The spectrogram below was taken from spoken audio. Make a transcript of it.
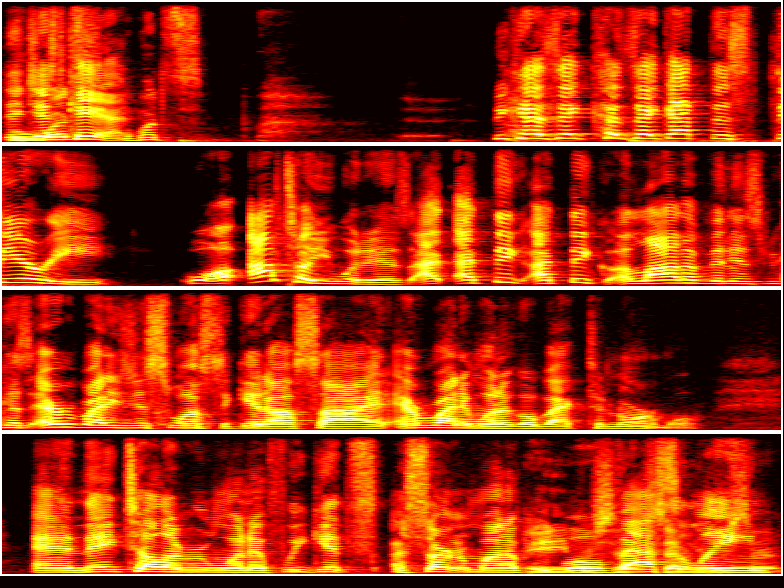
they just what's- can't What's because they because they got this theory. Well, I'll tell you what it is. I, I think I think a lot of it is because everybody just wants to get outside. Everybody want to go back to normal, and they tell everyone if we get a certain amount of people Vaseline, 70%.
